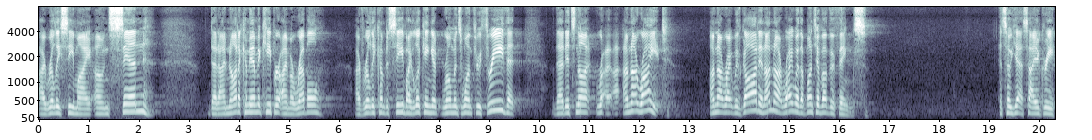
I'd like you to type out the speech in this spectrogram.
I really see my own sin, that I'm not a commandment keeper, I'm a rebel. I've really come to see by looking at Romans 1 through 3 that, that it's not, I'm not right. I'm not right with God, and I'm not right with a bunch of other things. And so, yes, I agree.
